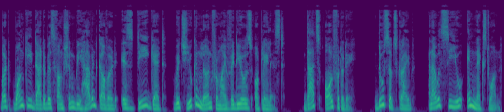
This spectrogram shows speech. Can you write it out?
But one key database function we haven't covered is dget, which you can learn from my videos or playlist. That's all for today. Do subscribe, and I will see you in next one.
